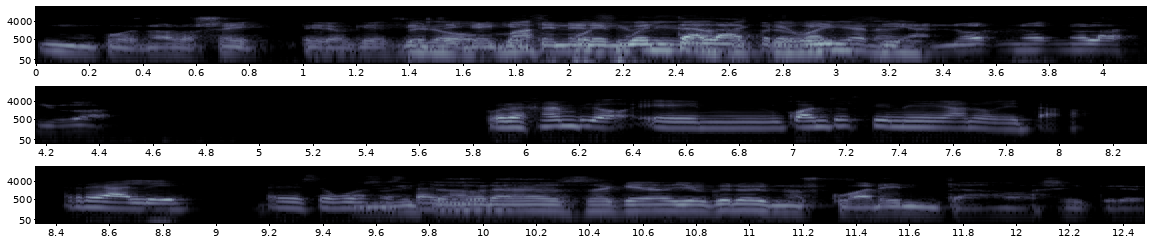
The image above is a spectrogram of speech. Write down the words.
Mm, Pues no lo sé, pero quiero decirte Pero que hay que tener en cuenta la que vayan provincia, no, no, no la ciudad. Por ejemplo, ¿en cuántos tiene Anoeta? Reale, eh, según su Ahorita estadio. ahora se ha quedado yo creo en unos 40 o así creo.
